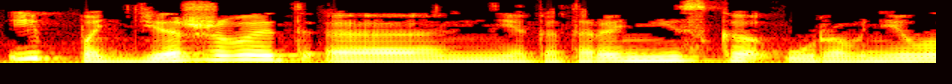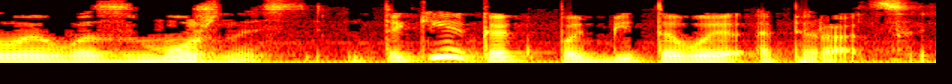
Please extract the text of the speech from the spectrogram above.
и поддерживает а, некоторые низкоуровневые возможности, такие как побитовые операции.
